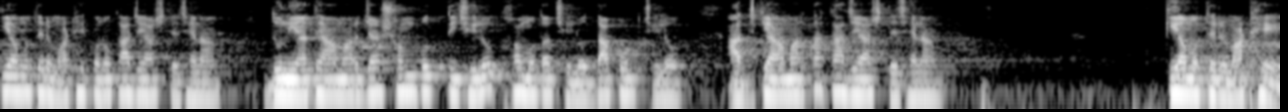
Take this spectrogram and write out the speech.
কিয়ামতের মাঠে কোনো কাজে আসতেছে না। দুনিয়াতে আমার যা সম্পত্তি ছিল, ক্ষমতা ছিল, দাপট ছিল, আজকে আমার তা কাজে আসতেছে না। কিয়ামতের মাঠে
